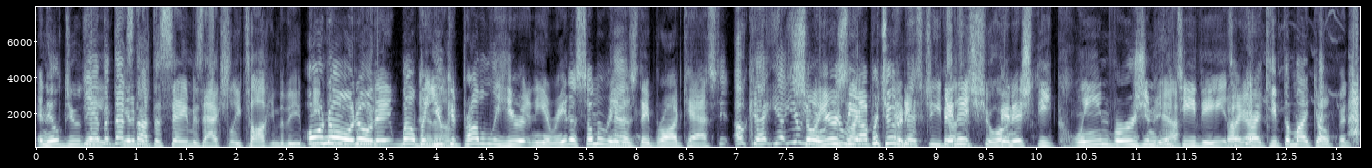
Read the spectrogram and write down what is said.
and he'll do the Yeah, but that's interview. not the same as actually talking to the people. Oh no, who no, they well, but you, know? could probably hear it in the arena. Some arenas they broadcast it. Okay, yeah, you're, so you're- here's you're the right. opportunity. MSG does it, finish, sure. finish the clean version Yeah. for TV. It's like, all right, keep the mic open.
